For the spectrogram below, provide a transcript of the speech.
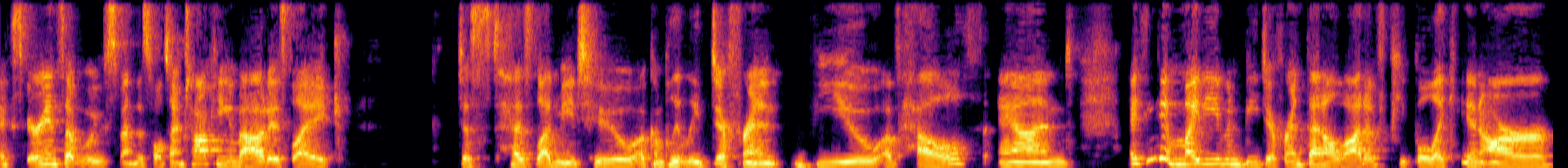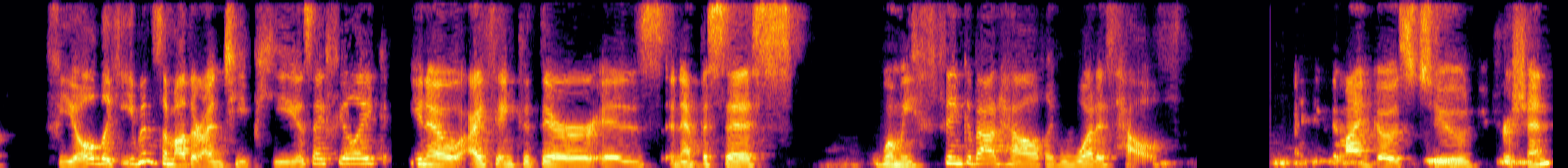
experience that we've spent this whole time talking about is like just has led me to a completely different view of health and i think it might even be different than a lot of people like in our field like even some other ntps i feel like you know i think that there is an emphasis when we think about health like what is health? I think the mind goes to nutrition.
